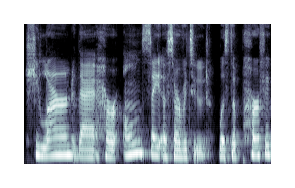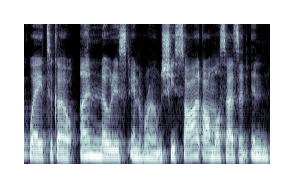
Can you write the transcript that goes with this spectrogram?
she learned that her own state of servitude was the perfect way to go unnoticed in rooms. She saw it almost as an in-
